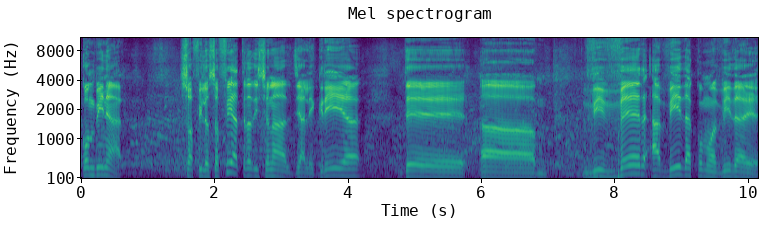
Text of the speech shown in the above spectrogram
combinar sua filosofia tradicional de alegria, de uh, viver a vida como a vida é,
